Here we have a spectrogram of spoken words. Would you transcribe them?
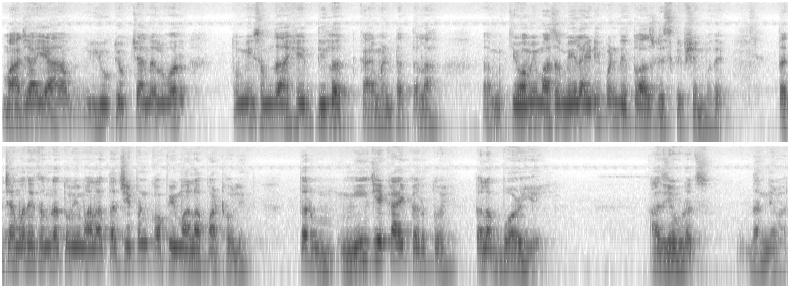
माझ्या या यूट्यूब चॅनलवर तुम्ही समजा हे दिलं काय म्हणतात त्याला किंवा मी माझं मेल आय डी पण देतो आज डिस्क्रिप्शनमध्ये त्याच्यामध्ये समजा तुम्ही मला त्याची पण कॉपी मला पाठवलीत. तर मी जे काय करतो आहे त्याला बळ येईल. आज एवढंच. धन्यवाद.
